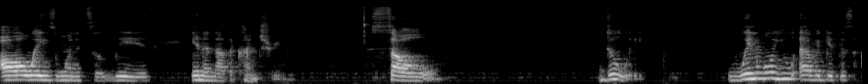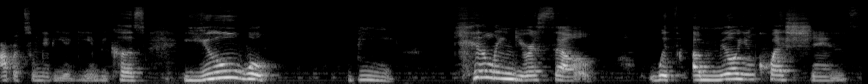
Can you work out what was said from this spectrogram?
always wanted to live in another country. So do it. When will you ever get this opportunity again? Because you will be killing yourself with a million questions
